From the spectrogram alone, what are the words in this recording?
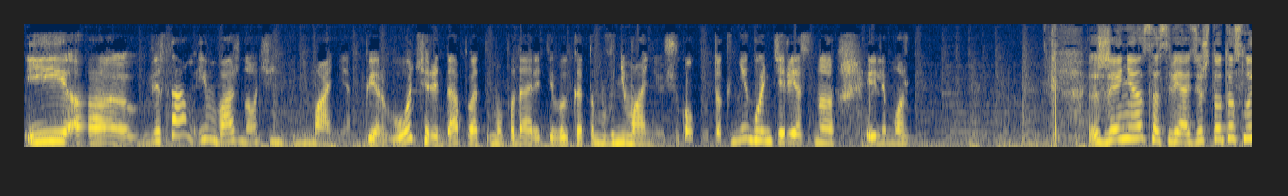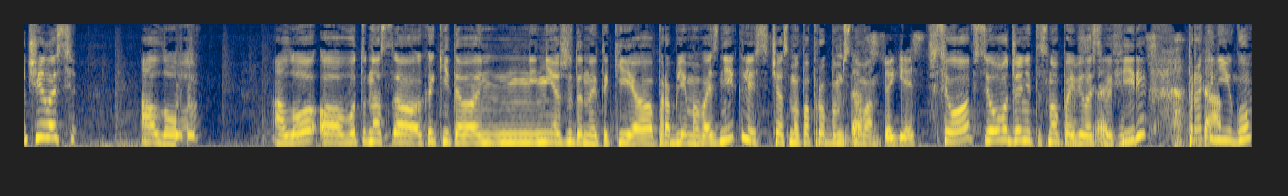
И э, весам им важно очень внимание, в первую очередь, да, поэтому подарите вы к этому вниманию еще какую-то книгу интересную или, может Женя, со связью что-то случилось? Алло? Алло, а, вот у нас а, какие-то неожиданные такие проблемы возникли. Сейчас мы попробуем снова. Да, все есть. Все, все. Вот, Женя, ты снова появилась в эфире. Про да. книгу.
